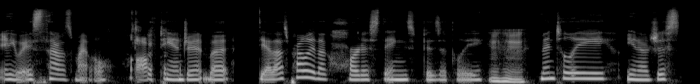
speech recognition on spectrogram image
Anyways, that was my little off tangent, but yeah, that's probably the hardest things physically. Mm-hmm. Mentally, you know, just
